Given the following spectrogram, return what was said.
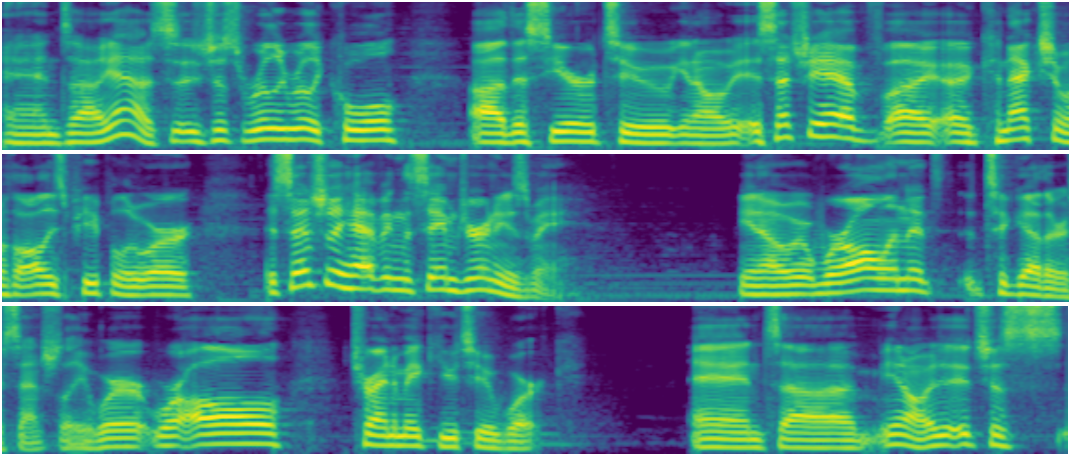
and yeah, it's, it's, just really really cool. this year to you know essentially have a, a, connection with all these people who are essentially having the same journey as me. You know, we're all in it together. Essentially, we're we're all trying to make YouTube work, and uh, you know, it, it's just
